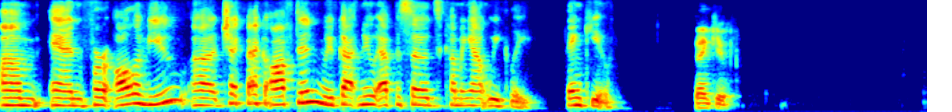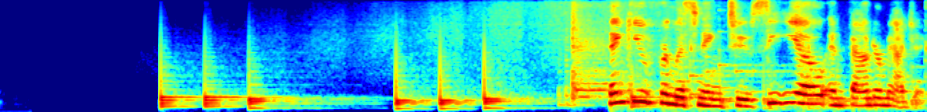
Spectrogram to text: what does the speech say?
Um, and for all of you, uh, check back often. We've got new episodes coming out weekly. Thank you. Thank you. Thank you for listening to CEO and Founder Magic,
